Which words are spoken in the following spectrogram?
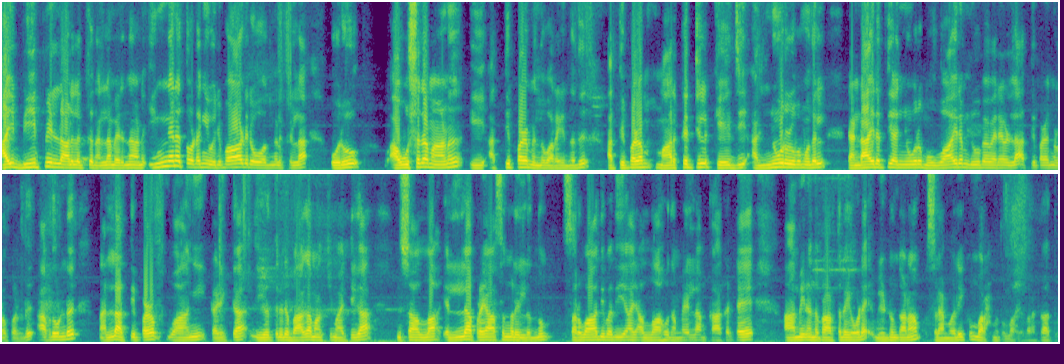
ഹൈ ബി പി ഉള്ള ആളുകൾക്ക് നല്ല മരുന്നാണ്. ഇങ്ങനെ തുടങ്ങി ഒരുപാട് രോഗങ്ങൾക്കുള്ള ഒരു ഔഷധമാണ് ഈ അത്തിപ്പഴം എന്ന് പറയുന്നത്. അത്തിപ്പഴം മാർക്കറ്റിൽ കെ ജി അഞ്ഞൂറ് രൂപ മുതൽ രണ്ടായിരത്തി അഞ്ഞൂറ് മൂവായിരം രൂപ വരെയുള്ള അത്തിപ്പഴങ്ങളൊക്കെ ഉണ്ട്. അതുകൊണ്ട് നല്ല അത്തിപ്പഴം വാങ്ങി കഴിക്കുക ജീവിതത്തിനൊരു ഭാഗമാക്കി മാറ്റുക. ഇൻഷാല്ല എല്ലാ പ്രയാസങ്ങളിൽ നിന്നും സർവാധിപതിയായ അള്ളാഹു നമ്മെല്ലാം കാക്കട്ടെ. ആമീൻ എന്ന പ്രാർത്ഥനയോടെ വീണ്ടും കാണാം. അസ്സാം വലൈക്കും വാഹമത്തല്ലാ വാത്തു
